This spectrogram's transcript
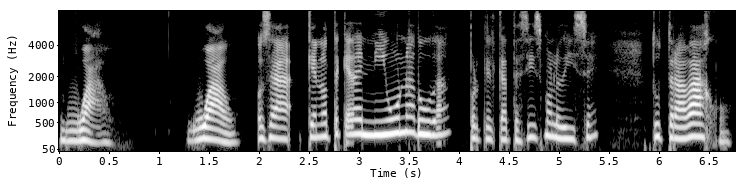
wow, wow. O sea, que no te quede ni una duda, porque el catecismo lo dice, tu trabajo,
